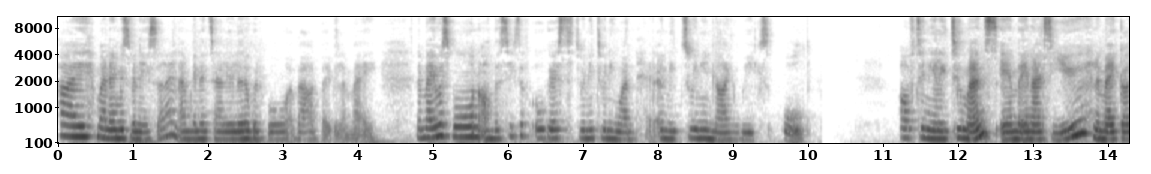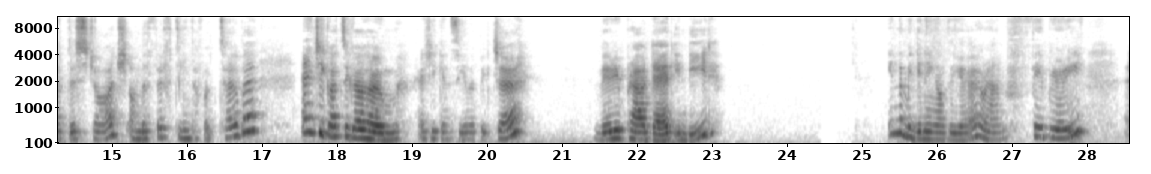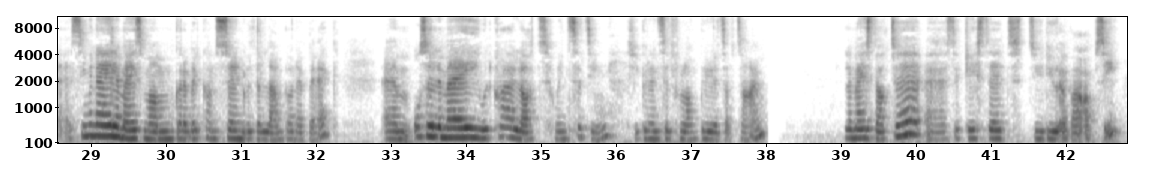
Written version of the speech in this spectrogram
Hi, my name is Vanessa and I'm going to tell you a little bit more about baby LeMay. LeMay was born on the 6th of August 2021 at only 29 weeks old. After nearly two months in the NICU, LeMay got discharged on the 15th of October and she got to go home, as you can see in the picture. Very proud dad indeed. In the beginning of the year, around February, uh, Simone LeMay's mom got a bit concerned with the lump on her back. Um, also, LeMay would cry a lot when sitting. She couldn't sit for long periods of time. LeMay's doctor uh, suggested to do a biopsy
